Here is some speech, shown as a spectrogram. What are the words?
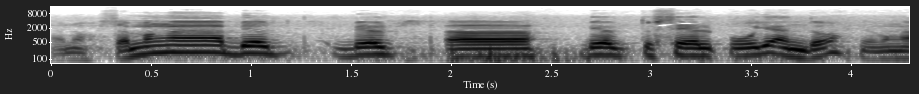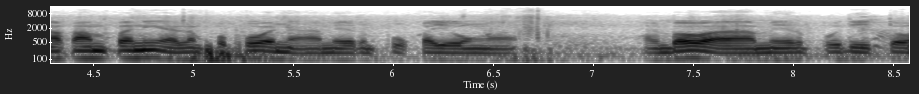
ano, sa mga build build ah, build to sell po 'yan do, yung mga company, alam ko po na meron po kayong ah, halimbawa, ah, meron po dito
